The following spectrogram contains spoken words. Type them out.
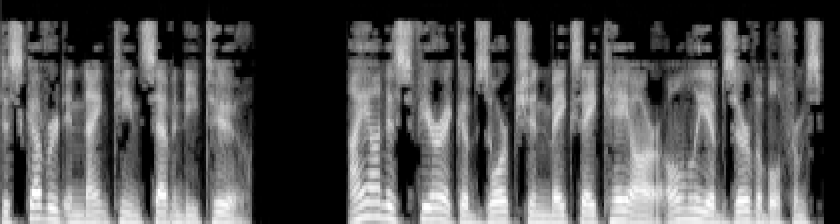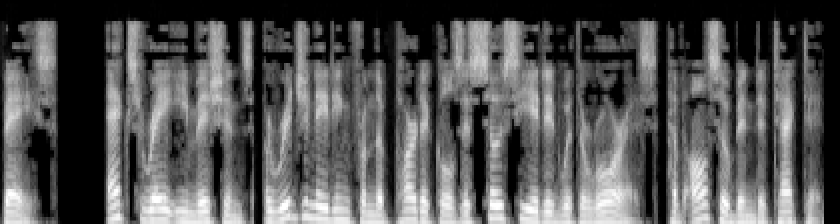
discovered in 1972. Ionospheric absorption makes AKR only observable from space. X-ray emissions, originating from the particles associated with auroras, have also been detected.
